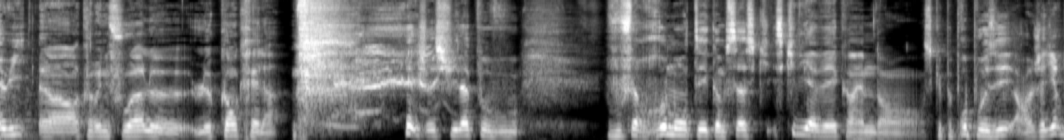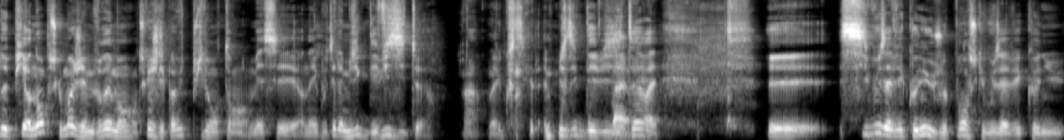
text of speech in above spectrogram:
Ben oui, euh, encore une fois, le, le cancre est là. Je suis là pour vous, vous faire remonter comme ça ce qui- ce qu'il y avait quand même dans ce que peut proposer. Alors j'allais dire de pire, non, parce que moi j'aime vraiment. En tout cas, je l'ai pas vu depuis longtemps, mais c'est, on a écouté la musique des visiteurs. Voilà, on a écouté la musique des visiteurs. et, et si vous avez connu, je pense que vous avez connu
